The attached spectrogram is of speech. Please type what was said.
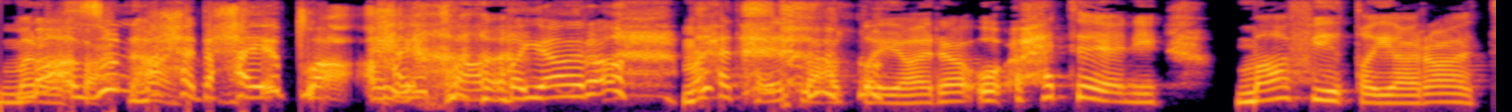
مرة ما أظن ما أحد حيطلع إيه. حيطلع على الطيارة. ما حد حيطلع على الطيارة. وحتى يعني ما في طيارات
